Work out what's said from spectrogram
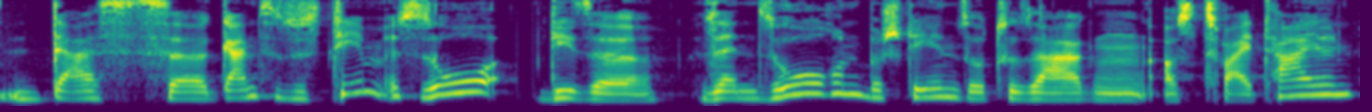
Das äh, ganze System ist so, diese Sensoren bestehen sozusagen aus zwei Teilen.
